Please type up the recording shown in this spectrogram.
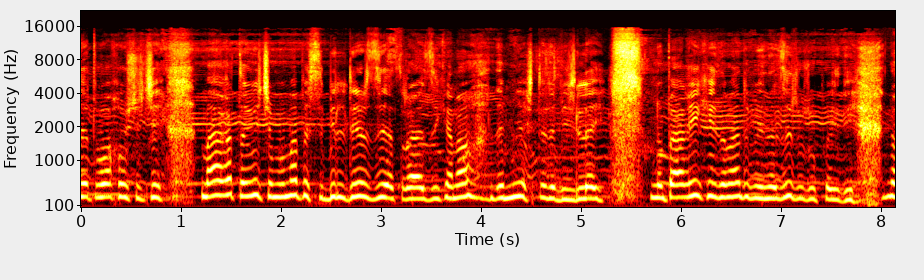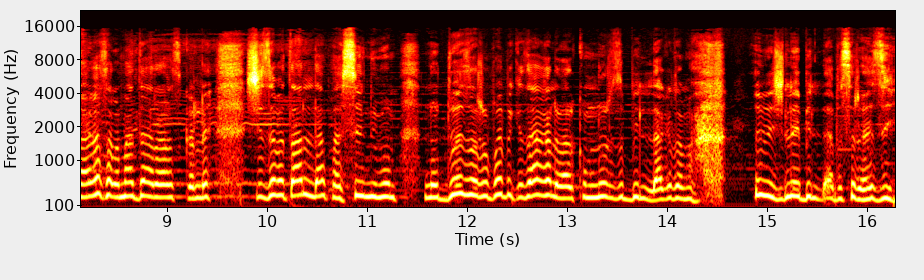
زیات واخو شو چې ما هغه ته وی چې مما په سبیل ډیر زیات راځي کنه د میاشتې د بجلی نو پاغي کې زما د بنظیر روپۍ دي نو هغه سره ما دا راز کړل چې زه به تعالی پسې نیمم نو 2000 روپۍ به کې دا غل ورکوم نور زبیل لګرم نجلۍ بالله بس راځي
